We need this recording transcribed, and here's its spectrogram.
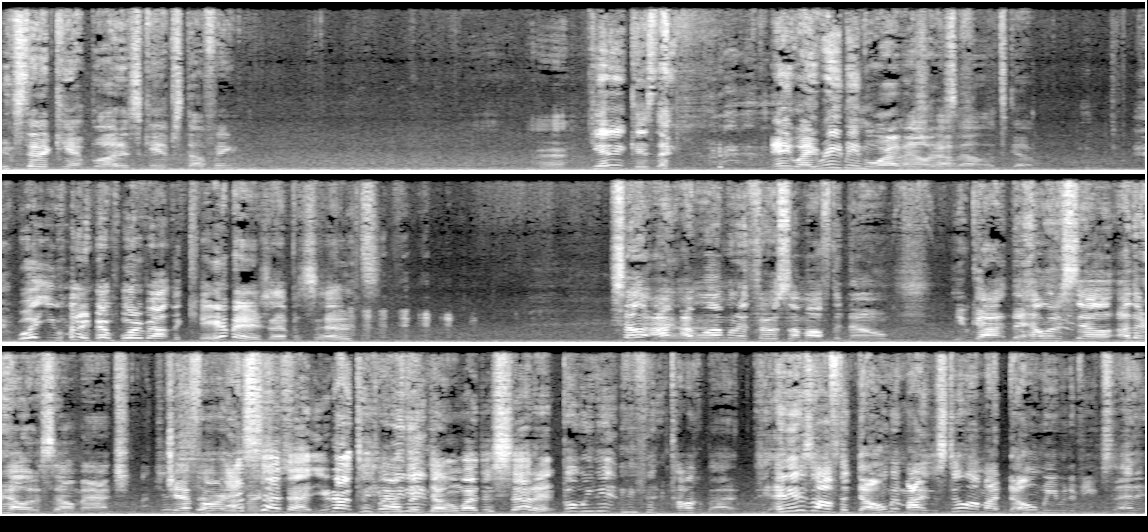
Instead of Camp Blood, it's Camp Stuffing. Uh, Get it? Because that. anyway, read me more of That's Hell in a rough. Cell. Let's go. What you want to know more about the Care Bears episodes? So I, I'm, uh, I'm going to throw some off the dome. You got the Hell in a Cell, other Hell in a Cell match. Jeff Said- Hardy. I versus- said that. You're not taking off the dome. I just said it. But we didn't talk about it. It is off the dome. It might it's still on my dome, even if you said it.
